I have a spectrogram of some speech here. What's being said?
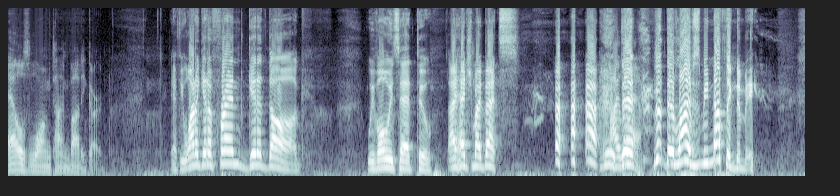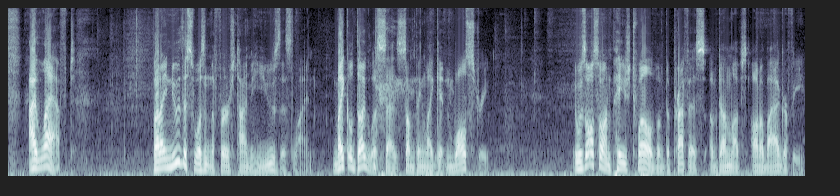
Al's longtime bodyguard. If you want to get a friend, get a dog. We've always had two. I hedge my bets. I Their, laughed. th- their lives mean nothing to me. I laughed. But I knew this wasn't the first time he used this line. Michael Douglas says something like it in Wall Street. It was also on page 12 of the preface of Dunlap's autobiography,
